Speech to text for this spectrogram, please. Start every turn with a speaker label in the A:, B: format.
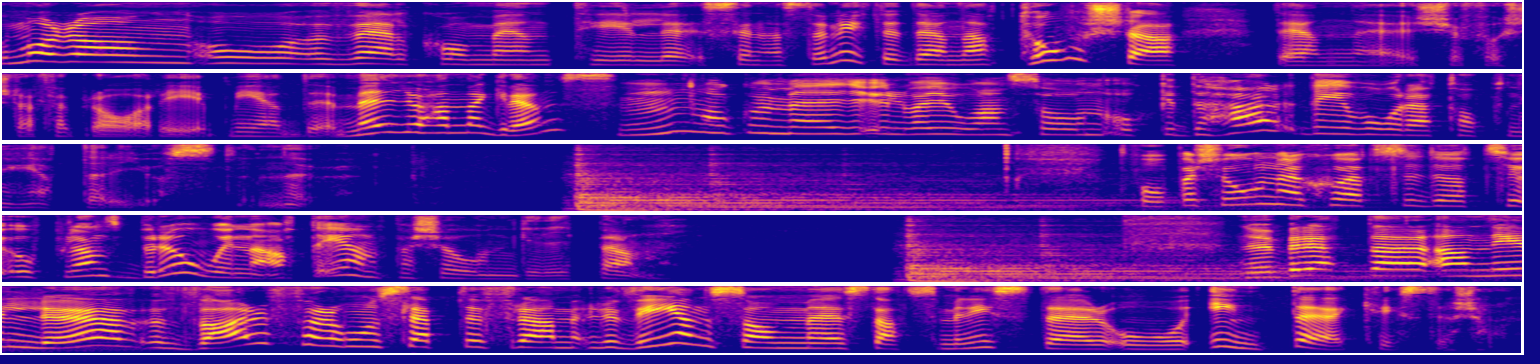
A: God morgon och välkommen till Senaste nytt denna torsdag den 21 februari med mig Johanna Gräns.
B: Mm, och med mig Ylva Johansson och det här det är våra toppnyheter just nu. Två personer sköts till döds i Upplands bro i natt. En person gripen.
A: Nu berättar Annie Lööf varför hon släppte fram Löfven som statsminister och inte Kristersson.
